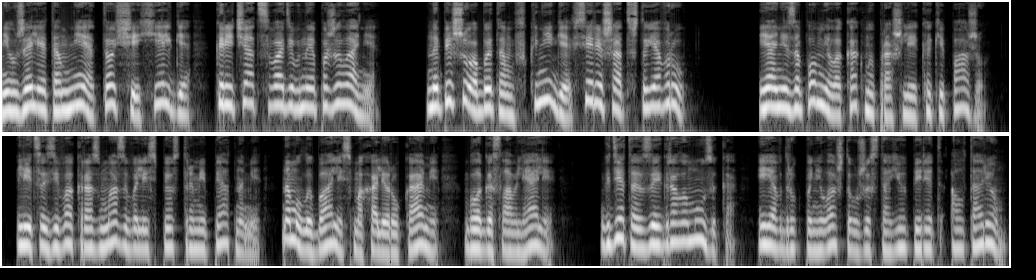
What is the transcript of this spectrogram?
Неужели это мне, тощей Хельге, кричат свадебные пожелания? Напишу об этом в книге, все решат, что я вру. Я не запомнила, как мы прошли к экипажу. Лица зевак размазывались пестрыми пятнами, нам улыбались, махали руками, благословляли. Где-то заиграла музыка, и я вдруг поняла, что уже стою перед алтарем.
